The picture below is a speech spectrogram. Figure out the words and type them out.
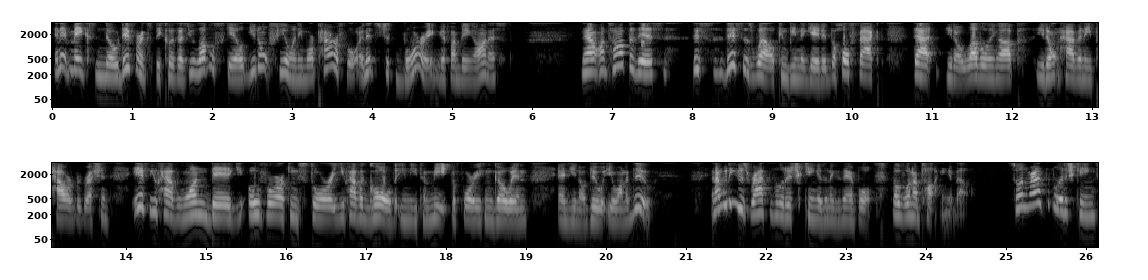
And it makes no difference because as you level scale, you don't feel any more powerful, and it's just boring, if I'm being honest. Now, on top of this, this this as well can be negated. The whole fact that you know leveling up, you don't have any power progression. If you have one big overarching story, you have a goal that you need to meet before you can go in and you know do what you want to do. And I'm going to use Wrath of the Lich King as an example of what I'm talking about. So in Wrath of the Lich King,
